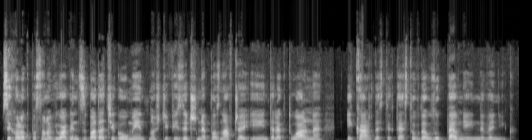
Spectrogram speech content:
Psycholog postanowiła więc zbadać jego umiejętności fizyczne, poznawcze i intelektualne i każdy z tych testów dał zupełnie inny wynik.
